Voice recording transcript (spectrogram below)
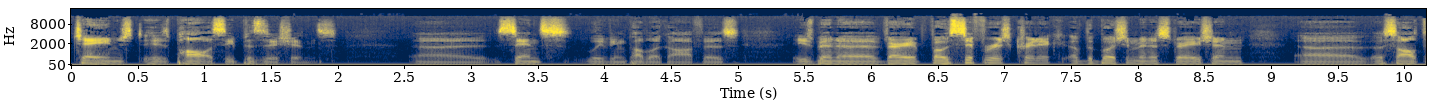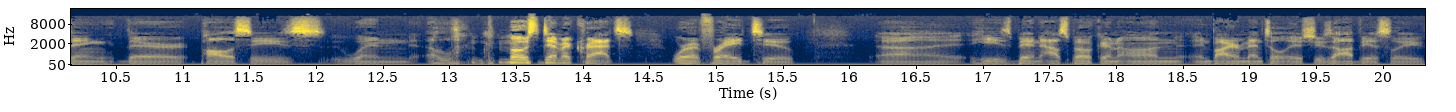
changed his policy positions uh, since leaving public office. He's been a very vociferous critic of the Bush administration, uh, assaulting their policies when most Democrats were afraid to. Uh, he's been outspoken on environmental issues, obviously,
